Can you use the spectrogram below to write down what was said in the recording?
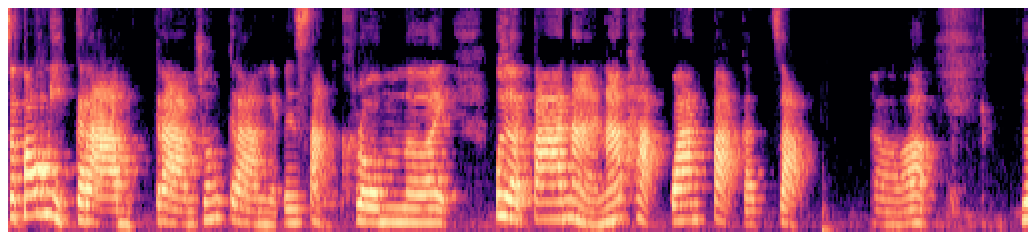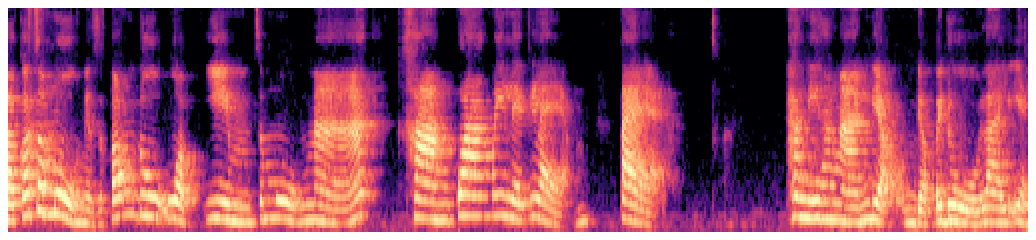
จะต้องมีกราม กรามช่วงกรามเนี่ยเป็นสันคลมเลย เปลือกตาหนาหน้าผากกว้างปากกระจับเออแล้วก็จมูกเนี่ยจะต้องดูอวบอิ่มจมูกหนาคางกว้างไม่เล็กแหลม แต่ทางนี้ทางนั้นเดี๋ยวเดี๋ยวไปดูรายละเอียด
